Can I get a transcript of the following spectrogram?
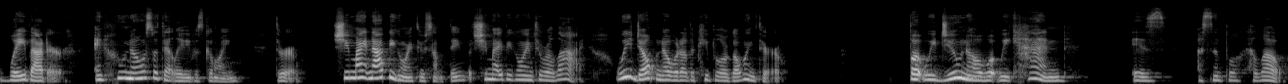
way better. And who knows what that lady was going through? She might not be going through something, but she might be going through a lot. We don't know what other people are going through. But we do know what we can is a simple hello,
